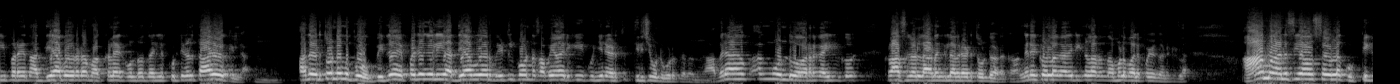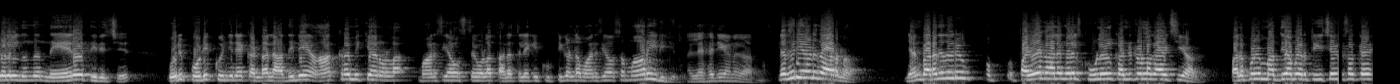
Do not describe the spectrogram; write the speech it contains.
ഈ പറയുന്ന അധ്യാപകരുടെ മക്കളെ കൊണ്ടുവന്നതിൽ കുട്ടികൾ താഴെ വെക്കില്ല അത് എടുത്തുകൊണ്ടങ്ങ് പോകും. പിന്നെ എപ്പോഴെങ്കിലും ഈ അധ്യാപകർ വീട്ടിൽ പോകേണ്ട സമയമായിരിക്കും ഈ കുഞ്ഞിനെ എടുത്ത് തിരിച്ചു കൊണ്ട് കൊടുക്കുന്നത്. അവർ അങ്ങ് കൊണ്ടുപോകും അവരുടെ കയ്യിൽ ക്ലാസ്സുകളിലാണെങ്കിൽ അവരെടുത്തുകൊണ്ട് കിടക്കും അങ്ങനെയൊക്കെയുള്ള കാര്യങ്ങളാണ് നമ്മൾ പലപ്പോഴും കണ്ടിട്ടുള്ളത്. ആ മാനസികാവസ്ഥയുള്ള കുട്ടികളിൽ നിന്ന് നേരെ തിരിച്ച് ഒരു പൊടിക്കുഞ്ഞിനെ കണ്ടാൽ അതിനെ ആക്രമിക്കാനുള്ള മാനസികാവസ്ഥയുള്ള തലത്തിലേക്ക് കുട്ടികളുടെ മാനസികാവസ്ഥ മാറിയിരിക്കുന്നു. ലഹരിയാണ് കാരണം. ലഹരിയാണ് കാരണം. ഞാൻ പറഞ്ഞത് ഒരു പഴയ കാലങ്ങളിൽ സ്കൂളുകൾ കണ്ടിട്ടുള്ള കാഴ്ചയാണ്. പലപ്പോഴും അധ്യാപകർ ടീച്ചേഴ്സ് ഒക്കെ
